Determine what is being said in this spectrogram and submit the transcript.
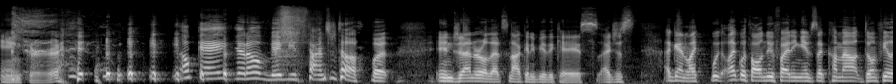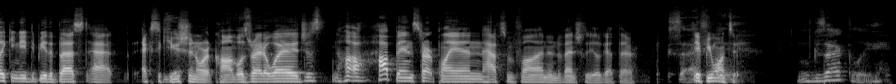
anchor, okay, you know maybe it's times are tough, but in general, that's not going to be the case. I just again like like with all new fighting games that come out, don't feel like you need to be the best at execution or at combos right away. Just hop in, start playing, have some fun, and eventually you'll get there. Exactly. If you want to. Exactly.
